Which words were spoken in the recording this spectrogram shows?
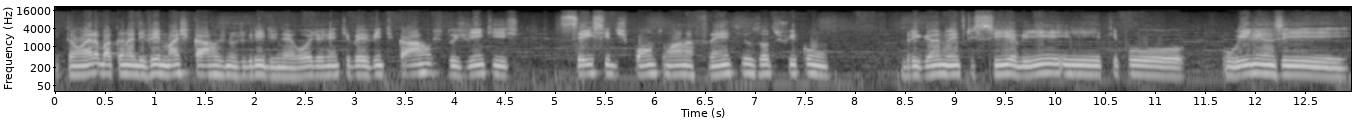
Então era bacana de ver mais carros nos grids, né? Hoje a gente vê 20 carros, dos 20, 6 se despontam lá na frente e os outros ficam brigando entre si ali e tipo Williams e,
